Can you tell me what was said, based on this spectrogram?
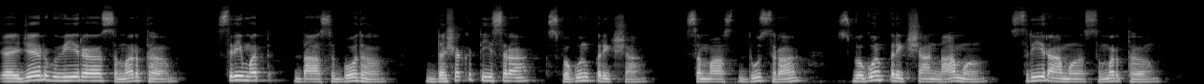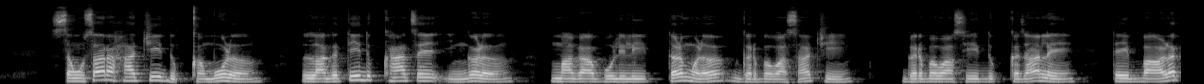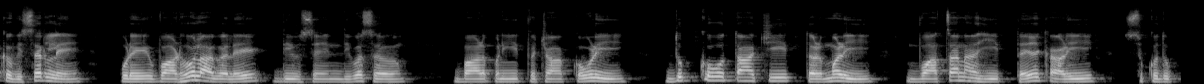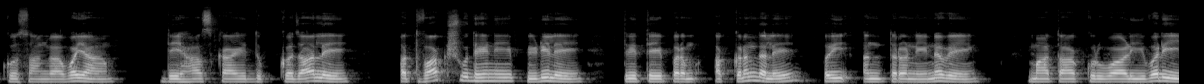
जय जय रघुवीर समर्थ। श्रीमत दासबोध दशक तिसरा स्वगुण परीक्षा समास दुसरा स्वगुण परीक्षा नाम श्रीराम समर्थ। संसार हाची दुःख मूळ लागती दुःखाचे इंगळ मागा बोलिली तळमळ गर्भवासाची. गर्भवासी दुःख झाले ते बाळक विसरले पुढे वाढो लागले दिवसेंदिवस. बाळपणी त्वचा कोवळी दुःखोताची तळमळी वाचा नाही तय काळी सुखदुःख सांगावया देहास काय दुःख झाले अथवा क्षुधेने पिडिले त्रिते परम आक्रंदले परी अंतरणे नवे. माता कुरवाळीवरी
